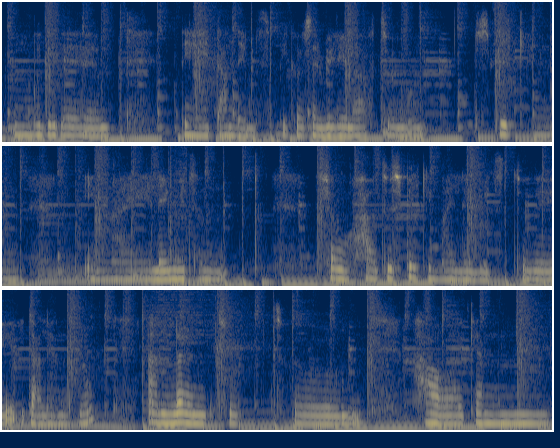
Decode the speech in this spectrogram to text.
mm, we do the, the tandems because I really love to, speak in, in my language and show how to speak in my language to the Italians, no? and learn to, to how I can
